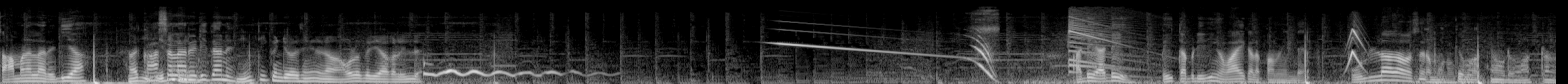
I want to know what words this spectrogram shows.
சாமானெல்லாம் ரெடியா காசெல்லாம் ரெடி தானே? நிறுத்தி கொஞ்சம் அவ்வளோ பெரிய ஆகல இல்லை. அடே அடே. பெய்த் அப்படி இருங்க வாய் கலப்பாம இந்த உள்ளாத அவசரம் உனக்கு. பார்க்க விட மாட்டேன்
